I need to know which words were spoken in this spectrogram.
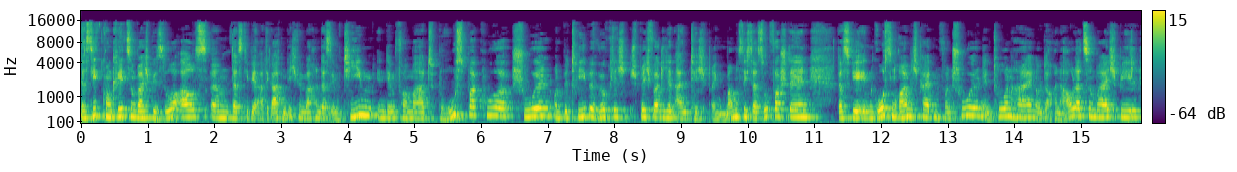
Das sieht konkret zum Beispiel so aus, ähm, dass die Beate Gart und ich, wir machen das im Team in dem Format Berufsparcours, Schulen und Betriebe wirklich sprichwörtlich an einen Tisch bringen. Man muss sich das so vorstellen, dass wir in großen Räumlichkeiten von Schulen, in Turnhallen und auch in der Aula zum Beispiel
